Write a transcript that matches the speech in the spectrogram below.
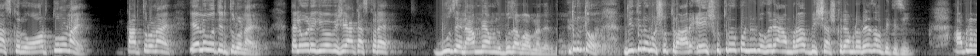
কাজ করবে ওর তুলনায়। কার তুলনায়? এলোপতির তুলনায়। তাহলে ওটা কীভাবে সে কাজ করে? বুঝেন আপনি আমাদের বুঝাবো আপনাদের। দ্রুত। দ্বিতীয় নম্বর সূত্র। আর এই সূত্রের উপর নির্ভর করে আমরা, বিশ্বাস করে আমরা রেজাল্ট পেতেছি। আপনারা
